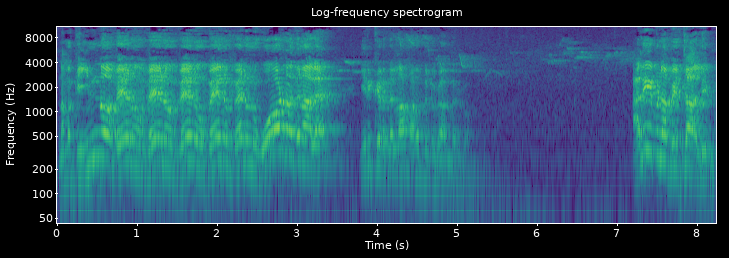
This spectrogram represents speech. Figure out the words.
நமக்கு இன்னும் வேணும் வேணும் வேணும் வேணும் வேணும்னு ஓடுறதுனால இருக்கிறதெல்லாம் மறந்துட்டு உட்கார்ந்துருக்கோம். அலிபின் அபி தாலிப்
